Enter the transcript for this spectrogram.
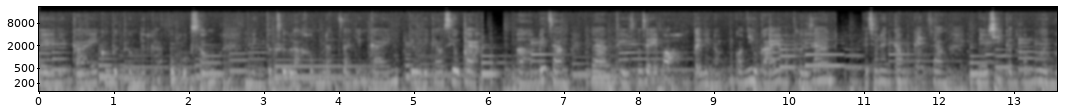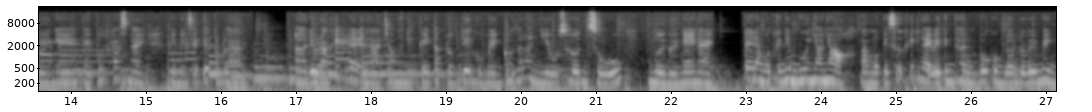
lề những cái công việc thường nhật khác của cuộc sống. Mình thực sự là không đặt ra những cái mục tiêu gì cao siêu cả. À, biết rằng làm thì sẽ dễ bỏ tại vì nó cũng có nhiều cái về mặt thời gian. Thế cho nên cam kết rằng nếu chỉ cần có 10 người nghe cái podcast này thì mình sẽ tiếp tục làm. À, điều đáng khích lệ là trong những cái tập đầu tiên của mình có rất là nhiều hơn số 10 người nghe này đây là một cái niềm vui nho nhỏ và một cái sự khích lệ về tinh thần vô cùng lớn đối với mình.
